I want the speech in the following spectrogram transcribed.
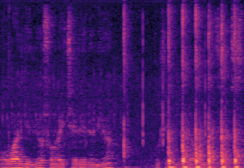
Oval geliyor sonra içeriye dönüyor. Bu şekilde devam edeceğiz.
